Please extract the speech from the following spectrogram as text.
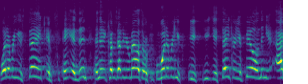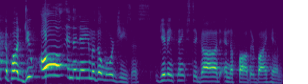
whatever you think, and, and, then, and then it comes out of your mouth, or whatever you, you, you think or you feel, and then you act upon, do all in the name of the Lord Jesus, giving thanks to God and the Father by him.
